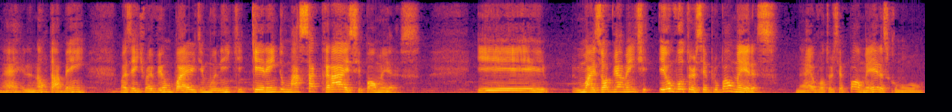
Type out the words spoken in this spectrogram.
né? Ele não tá bem, mas a gente vai ver um Bayern de Munique querendo massacrar esse Palmeiras. E mas obviamente eu vou torcer pro Palmeiras, né? Eu vou torcer pro Palmeiras, como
